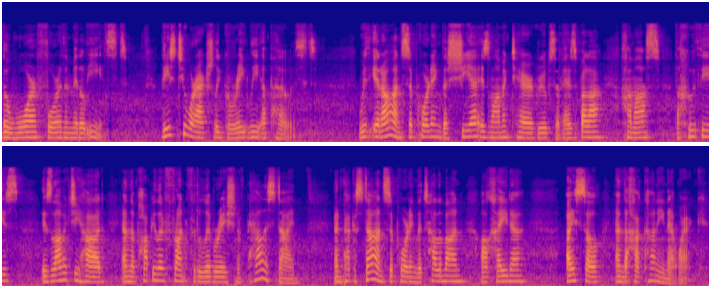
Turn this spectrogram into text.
the war for the Middle East, these two are actually greatly opposed, with Iran supporting the Shia Islamic terror groups of Hezbollah, Hamas, the Houthis, Islamic Jihad, and the Popular Front for the Liberation of Palestine, and Pakistan supporting the Taliban, Al-Qaeda, ISIL, and the Haqqani network.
